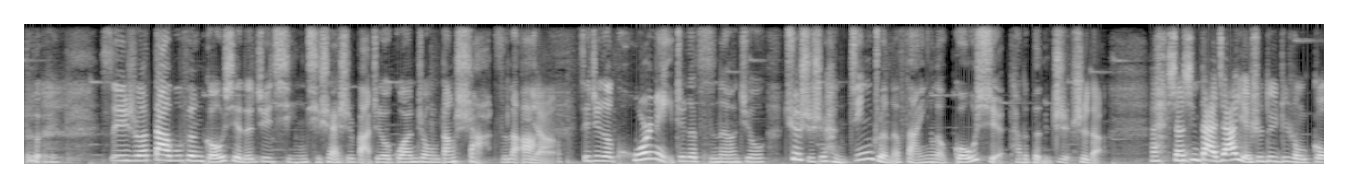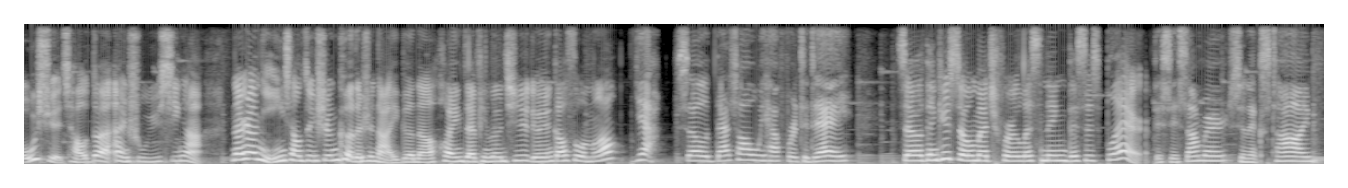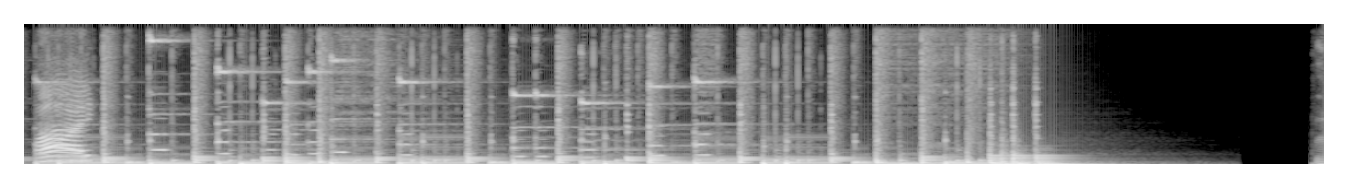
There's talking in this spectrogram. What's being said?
对。 所以说，大部分狗血的剧情其实还是把这个观众当傻子了啊。所以这个 corny 这个词呢，就确实是很精准的反映了狗血它的本质。是的，哎，相信大家也是对这种狗血桥段暗熟于心啊。那让你印象最深刻的是哪一个呢？欢迎在评论区留言告诉我们哦。Yeah, so that's all we have for today. So thank you so much for listening. This is Blair. This is Summer. See you next time. Bye.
